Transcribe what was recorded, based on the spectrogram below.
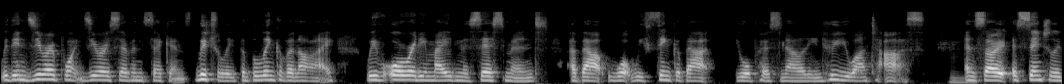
within 0.07 seconds, literally the blink of an eye, we've already made an assessment about what we think about your personality and who you are to us. Mm. And so, essentially,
